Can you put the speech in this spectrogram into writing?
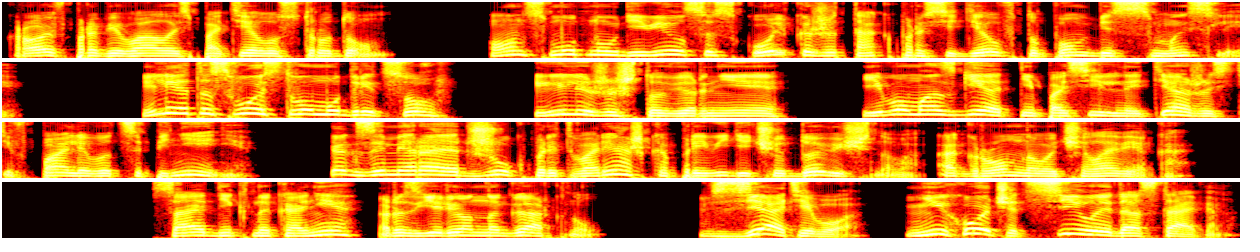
Кровь пробивалась по телу с трудом. Он смутно удивился, сколько же так просидел в тупом бессмыслии. Или это свойство мудрецов, или же, что вернее, его мозги от непосильной тяжести впали в оцепенение, как замирает жук-притворяшка при виде чудовищного, огромного человека. Садник на коне разъяренно гаркнул. «Взять его! Не хочет, силой доставим!»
